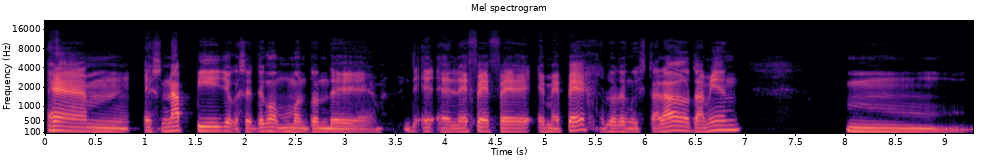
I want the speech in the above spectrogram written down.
Em, Snappy, yo que sé, tengo un montón de, el FFmpeg, lo tengo instalado también. Mm,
